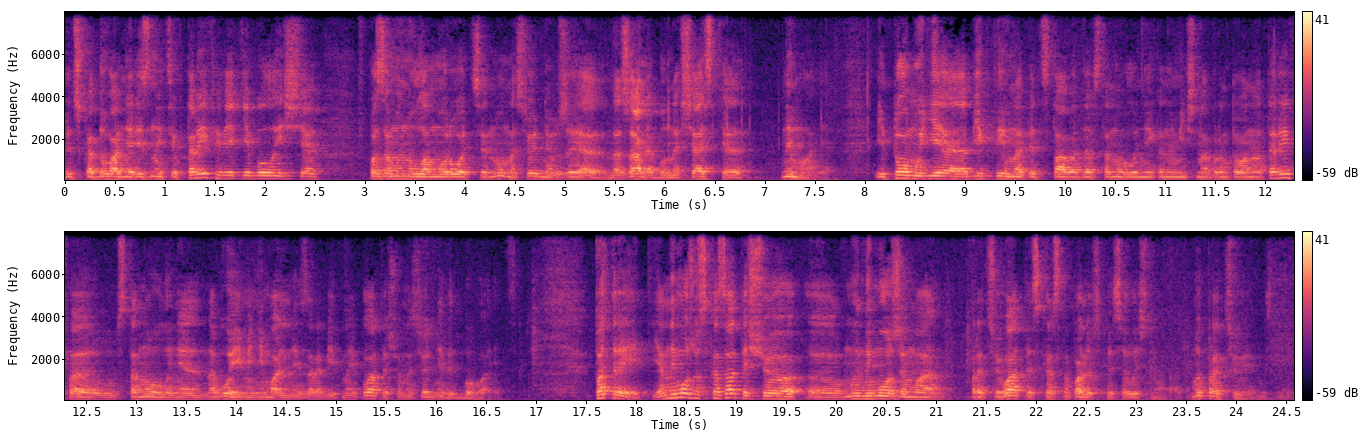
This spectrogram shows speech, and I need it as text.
відшкодування різниці в тарифів, які були ще в позаминулому році, ну, на сьогодні вже, на жаль, або на щастя, немає. І тому є об'єктивна підстава для встановлення економічно обґрунтованого тарифу, встановлення нової мінімальної заробітної плати, що на сьогодні відбувається. По-третє, я не можу сказати, що е, ми не можемо працювати з Краснопалівською селищною радою. Ми працюємо з нею.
